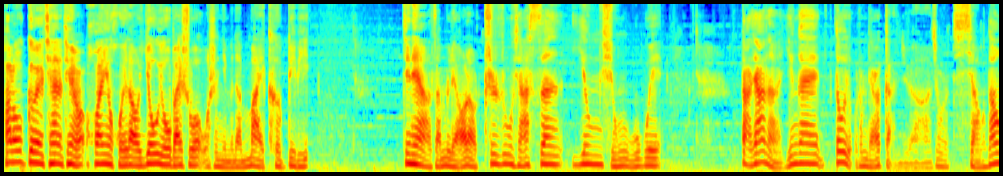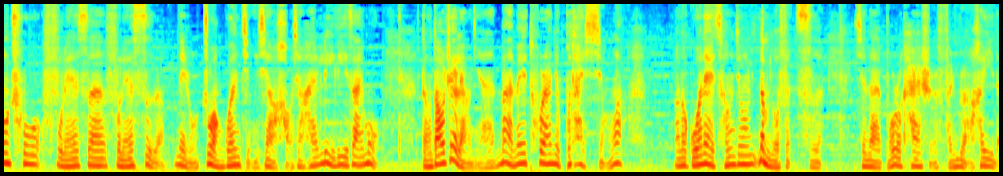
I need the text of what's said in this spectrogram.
Hello，各位亲爱的听友，欢迎回到悠悠白说，我是你们的麦克 B B。今天啊，咱们聊聊《蜘蛛侠三：英雄无归》。大家呢，应该都有这么点感觉啊，就是想当初复联三、复联四的那种壮观景象，好像还历历在目。等到这两年，漫威突然就不太行了。啊，那国内曾经那么多粉丝，现在不是开始粉转黑的，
